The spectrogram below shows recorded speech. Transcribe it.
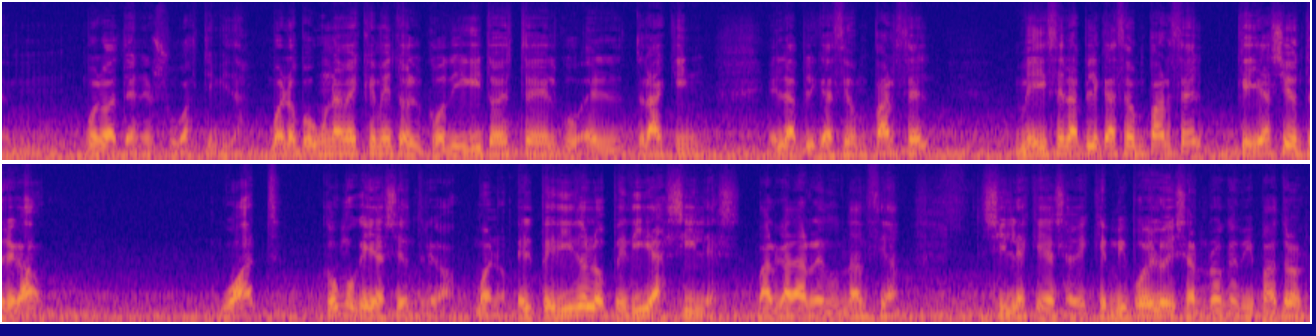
em, vuelva a tener su actividad. Bueno, pues una vez que meto el codiguito este, el, tracking en la aplicación Parcel, me dice la aplicación Parcel que ya ha sido entregado. ¿What? ¿Cómo que ya ha sido entregado? Bueno, el pedido lo pedí a Siles, valga la redundancia. Siles, que ya sabéis que es mi pueblo y San Roque mi patrón.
